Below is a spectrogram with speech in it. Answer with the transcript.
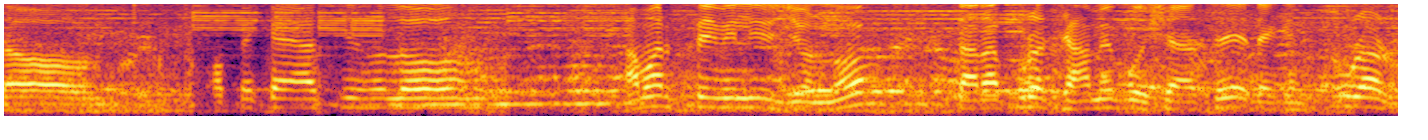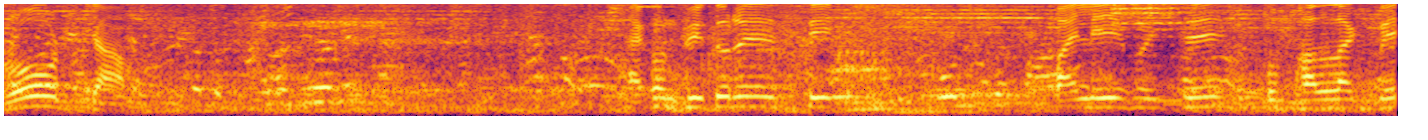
তো অপেক্ষায় আছি হলো আমার ফ্যামিলির জন্য। তারা পুরো জামে বসে আছে দেখেন পুরো রোড জাম। এখন ভিতরে সিট পাইলেই হয়েছে খুব ভালো লাগবে।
